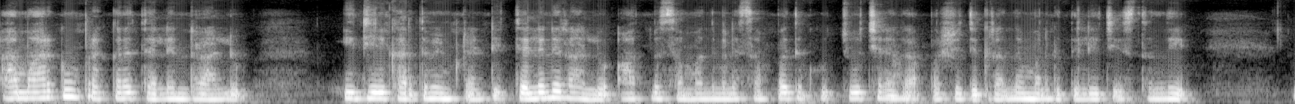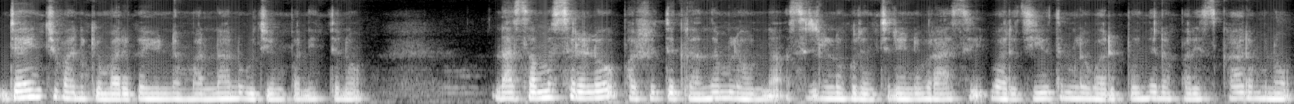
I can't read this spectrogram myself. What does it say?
ఆ మార్గం ప్రక్కన తెల్లని రాళ్ళు. దీనికి అర్థం ఏమిటంటే తెల్లని రాళ్ళు ఆత్మ సంబంధమైన సంపదకు సూచనగా పరిశుద్ధ గ్రంథం మనకు తెలియజేస్తుంది. జయించువానికి మరుగయున్న మన్నాను భుజింపనిత్తును. నా సమస్యలలో పరిశుద్ధ గ్రంథంలో ఉన్న స్త్రీలను గురించి నేను వ్రాసి వారి జీవితంలో వారు పొందిన పరిష్కారమును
